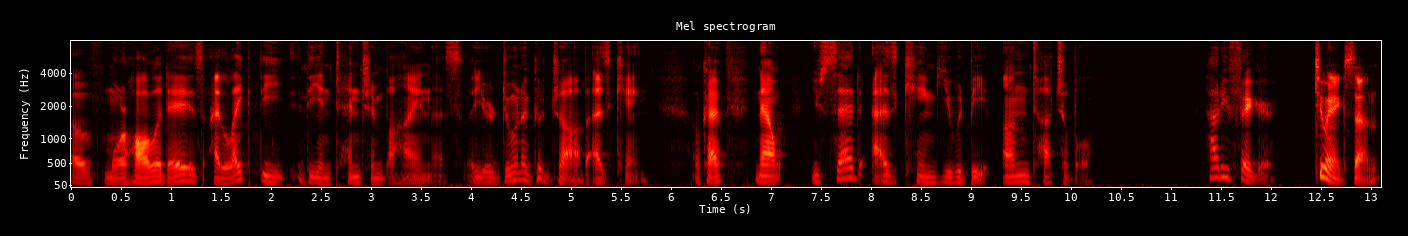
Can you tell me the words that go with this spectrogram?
of more holidays. I like the the intention behind this. You're doing a good job as king. Okay? Now, you said as king you would be untouchable. How do you figure? to an extent.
